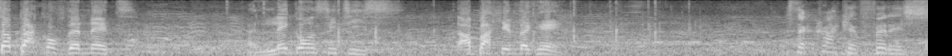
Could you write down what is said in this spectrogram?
the back of the net. And Legon Cities are back in the game. It's a cracking finish.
